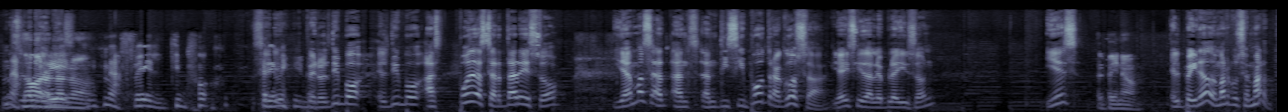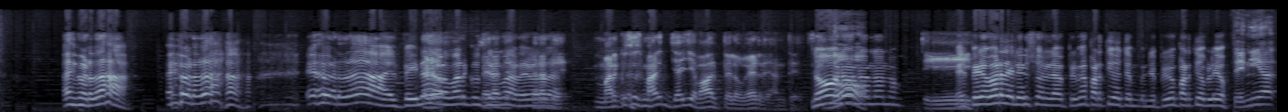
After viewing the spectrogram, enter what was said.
Una No, no, fe, no, no. Una fe, el tipo. Sí, pero el tipo, el tipo puede acertar eso y además an- anticipó otra cosa. Y ahí sí dale play, Ison. Y es El peinado. el peinado de Marcus Smart. Ah, es verdad. Es verdad. Es verdad. El peinado Pero, de Marcus espérate, Smart, es verdad. Marcus Smart ya llevaba el pelo verde antes. No, No. no, no, no, no. Sí. El pelo verde lo hizo en el primer partido en el primer partido de playoff. Tenía,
